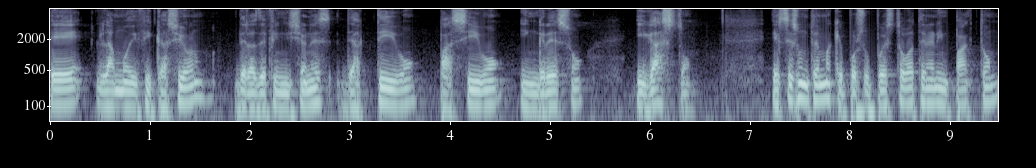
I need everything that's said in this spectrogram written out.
eh, la modificación de las definiciones de activo, pasivo, ingreso y gasto. Este es un tema que por supuesto va a tener impacto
